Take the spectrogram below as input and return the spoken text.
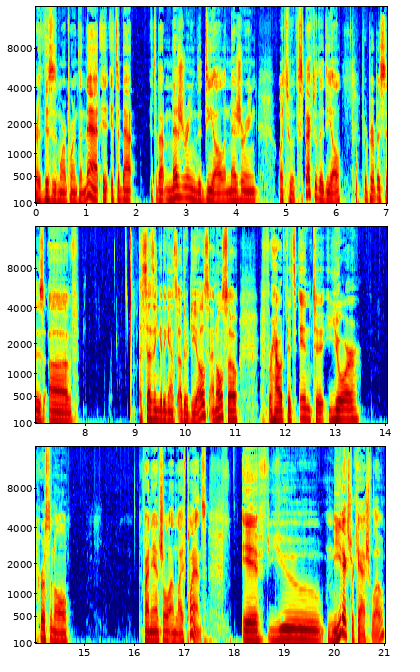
or this is more important than that. It, it's about it's about measuring the deal and measuring what to expect with the deal for purposes of assessing it against other deals and also for how it fits into your personal financial and life plans. If you need extra cash flow,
